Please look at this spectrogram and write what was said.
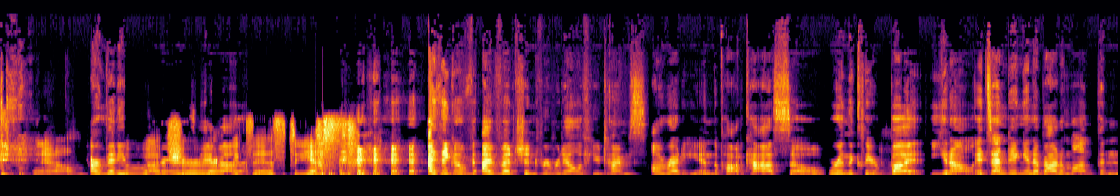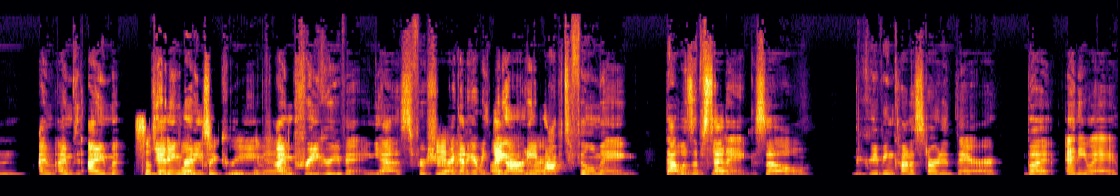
you know, are many who I'm sure yeah. exist. Yes. I think I've, I've, mentioned Riverdale a few times already in the podcast, so we're in the clear. Mm-hmm. But you know, it's ending in about a month, and I'm I'm I'm Some getting ready to grieve. It. I'm pre grieving, yes, for sure. Yeah, I gotta get. They already wrapped filming. That was upsetting. Yep. So the grieving kind of started there. But anyway,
